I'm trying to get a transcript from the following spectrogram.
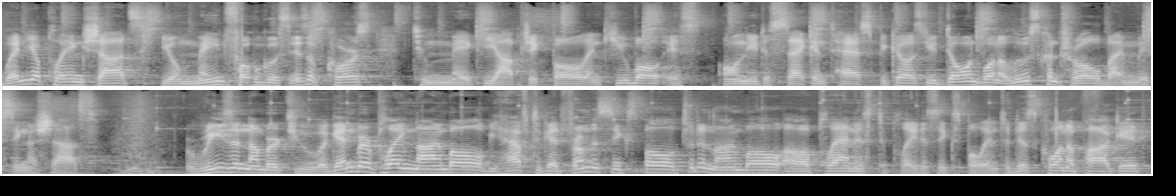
when you're playing shots your main focus is of course to make the object ball and cue ball is only the second test because you don't want to lose control by missing a shot. Reason number two, again we're playing 9 ball, we have to get from the 6 ball to the 9 ball. Our plan is to play the 6 ball into this corner pocket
